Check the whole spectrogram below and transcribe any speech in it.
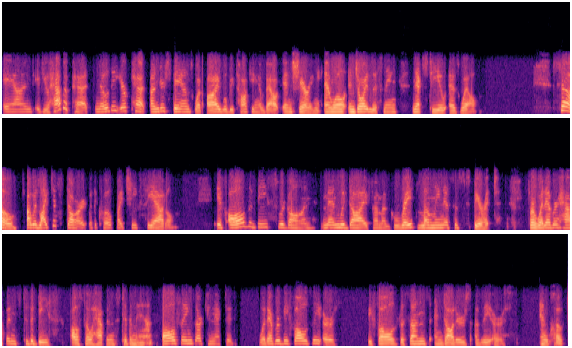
And if you have a pet, know that your pet understands what I will be talking about and sharing and will enjoy listening next to you as well. So, I would like to start with a quote by Chief Seattle. If all the beasts were gone, men would die from a great loneliness of spirit. For whatever happens to the beast also happens to the man. All things are connected. Whatever befalls the earth befalls the sons and daughters of the earth. End quote.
